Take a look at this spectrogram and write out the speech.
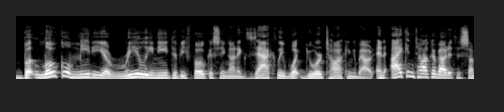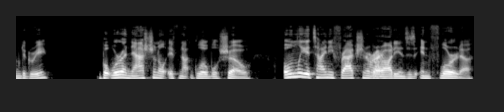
But local media really need to be focusing on exactly what you're talking about. And I can talk about it to some degree, but we're a national, if not global show. Only a tiny fraction of right. our audience is in Florida.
